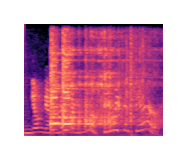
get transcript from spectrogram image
Yum, yum, yum, yum. See what you there.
